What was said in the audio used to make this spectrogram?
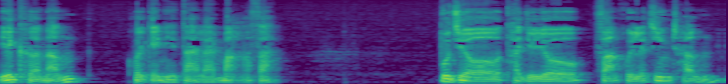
也可能会给你带来麻烦。不久，他就又返回了京城，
